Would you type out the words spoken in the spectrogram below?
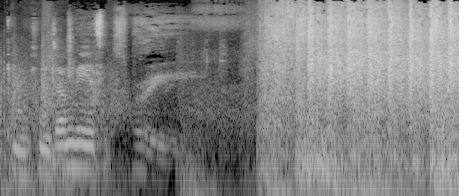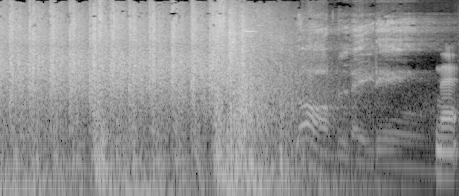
Müssen wir uns irgendwie jetzt... Nee.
